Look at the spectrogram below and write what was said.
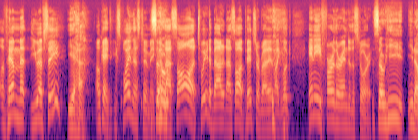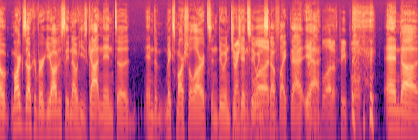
Of him at UFC? yeah, Okay, explain this to me because So- I saw a tweet about it and I saw a picture, but I didn't like look any further into the story. so he, you know, Mark Zuckerberg. You obviously know he's gotten into into mixed martial arts and doing jujitsu and stuff like that. Yeah, blood of people. and uh,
